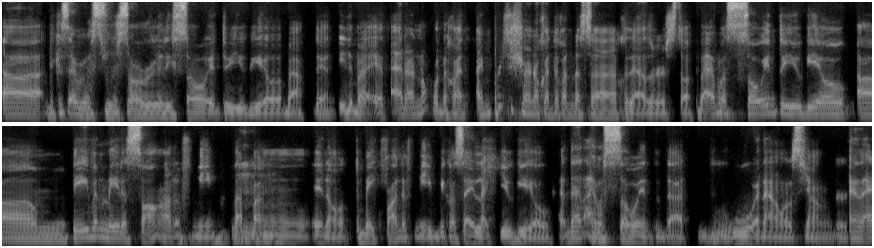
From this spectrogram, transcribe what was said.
uh, because I was so really so into Yu-Gi-Oh back then. I don't know. kung nakwent- I'm pretty sure nakwento ko na sa Kudazers to. But I was so into Yu-Gi-Oh. Um, they even made a song out of me na Mm-mm. pang, you know, to make fun of me because I like Yu-Gi-Oh. And that I was so into that when I was younger. And I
